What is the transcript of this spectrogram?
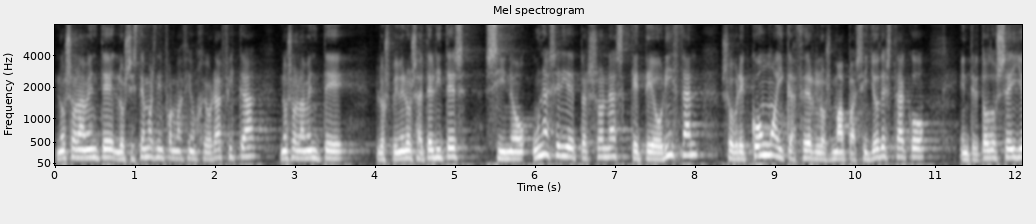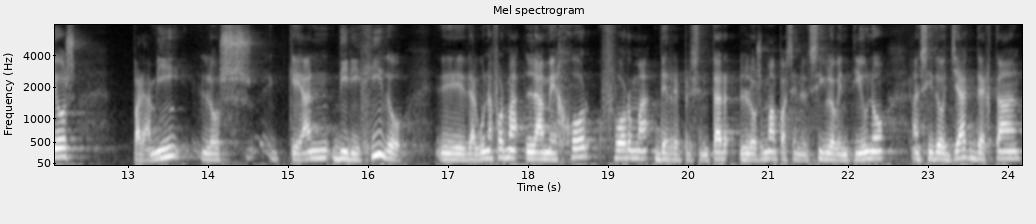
no solamente los sistemas de información geográfica, no solamente los primeros satélites, sino una serie de personas que teorizan sobre cómo hay que hacer los mapas. Y yo destaco entre todos ellos, para mí, los que han dirigido eh, de alguna forma la mejor forma de representar los mapas en el siglo XXI han sido Jacques Bertin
